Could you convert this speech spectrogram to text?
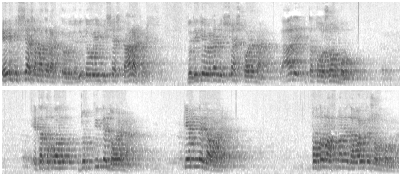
এই বিশ্বাস আমাদের রাখতে হবে। যদি কেউ এই বিশ্বাস না রাখে, যদি কেউ এটা বিশ্বাস করে না, আর এটা তো অসম্ভব। এটা তো কল যুক্তিতে ধরে না। কেমনে যাওয়া যায়? প্রথম আসমানে যাওয়াই তো সম্ভব না।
